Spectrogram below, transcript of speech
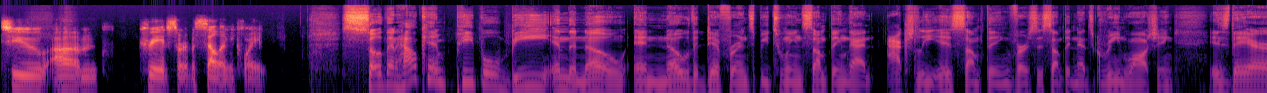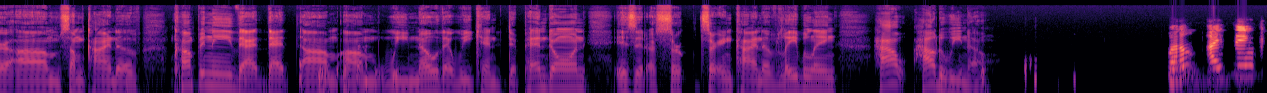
to um, create sort of a selling point. So then how can people be in the know and know the difference between something that actually is something versus something that's greenwashing? Is there um, some kind of company that that um, um, we know that we can depend on? Is it a cer- certain kind of labeling? How how do we know? Well, I think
